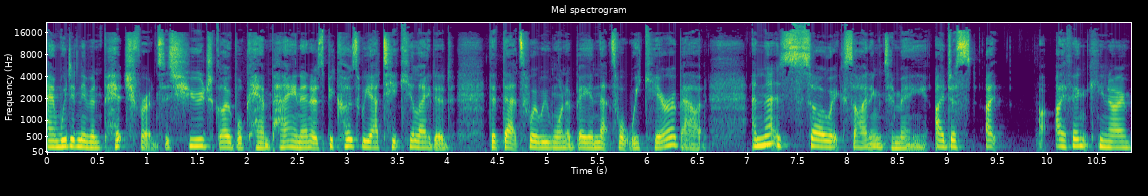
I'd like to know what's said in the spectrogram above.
And we didn't even pitch for it. It's this huge global campaign, and it's because we articulated that that's where we want to be and that's what we care about. And that is so exciting to me. I just I I think you know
